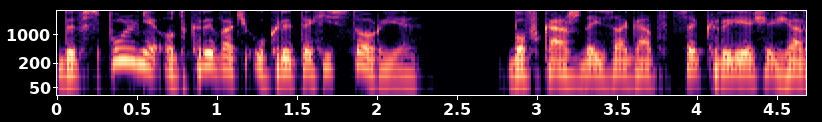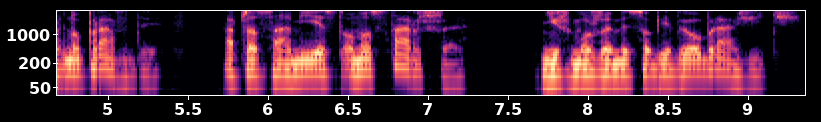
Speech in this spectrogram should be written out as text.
by wspólnie odkrywać ukryte historie, bo w każdej zagadce kryje się ziarno prawdy, a czasami jest ono starsze, niż możemy sobie wyobrazić.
